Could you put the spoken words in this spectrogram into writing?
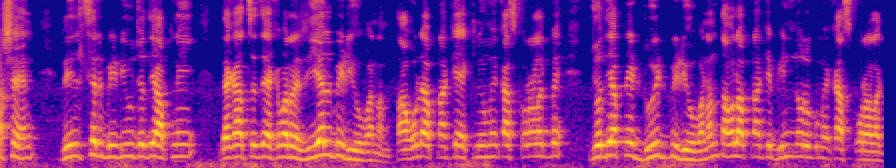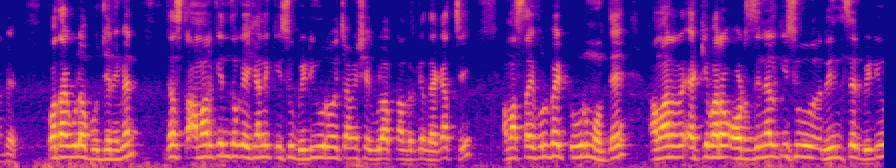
আসেন রিলসের ভিডিও যদি আপনি দেখা যাচ্ছে যে একেবারে রিয়েল ভিডিও বানান, তাহলে আপনাকে এক নিয়মে কাজ করা লাগবে। যদি আপনি ডুইট ভিডিও বানান, তাহলে আপনাকে ভিন্ন রকমের কাজ করা লাগবে। কথাগুলো বুঝে নেবেন। জাস্ট আমার কিন্তু এখানে কিছু ভিডিও রয়েছে, আমি সেগুলো আপনাদেরকে দেখাচ্ছি। আমার সাইফুল ভাই ট্যুর মধ্যে আমার একেবারে অরিজিনাল কিছু রিলসের ভিডিও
